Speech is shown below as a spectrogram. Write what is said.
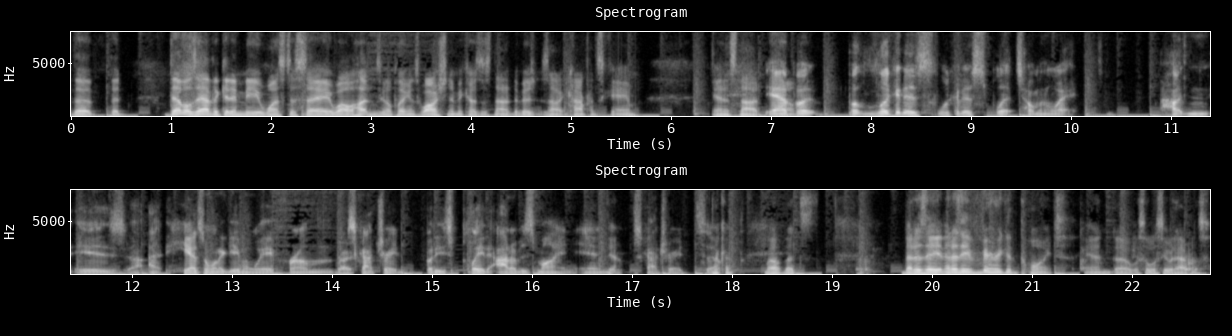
the the devil's advocate in me wants to say, well, Hutton's going to play against Washington because it's not a division, it's not a conference game, and it's not. you Yeah, know- but but look at his look at his splits home and away. Hutton is uh, he hasn't won a game away from Right. Scottrade, but he's played out of his mind in Yeah. Scott Trade. So Okay. well, that's that is a that is a very good point, and uh, so we'll see what happens.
